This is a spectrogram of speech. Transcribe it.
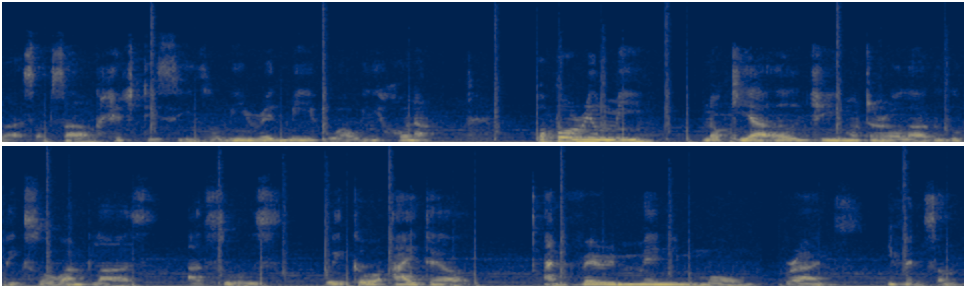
uh, Samsung, HTC, Xiaomi, Redmi, Huawei, Honor, Oppo, Realme, Nokia, LG, Motorola, Google Pixel, OnePlus, Asus, Wiko, Itel and very many more brands. Even some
